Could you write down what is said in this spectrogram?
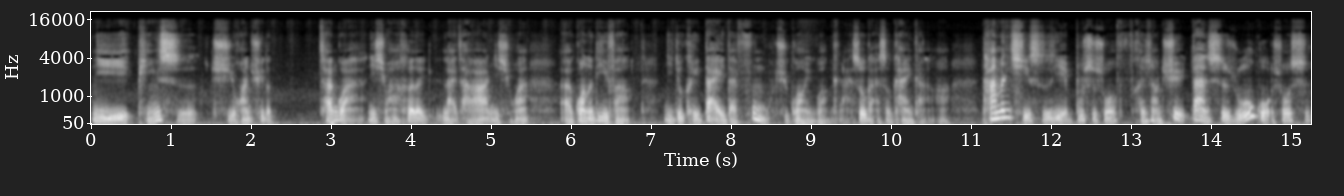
你平时喜欢去的餐馆，你喜欢喝的奶茶，你喜欢啊逛的地方，你就可以带一带父母去逛一逛，感受感受，看一看啊！他们其实也不是说很想去，但是如果说是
